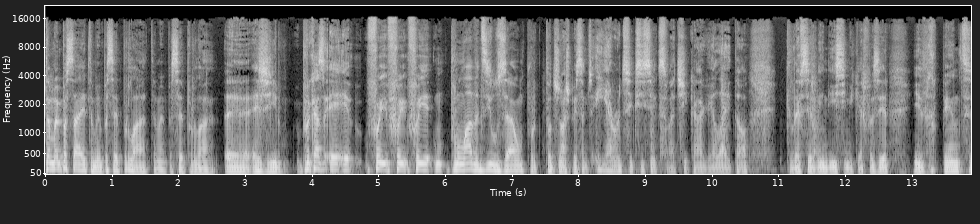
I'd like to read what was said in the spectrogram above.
Também passei, também passei por lá, também passei por lá. É, é giro. Por acaso, é, é, foi, foi, foi por um lado a desilusão, porque todos nós pensamos, e a Route 66 vai de Chicago, LA e tal que deve ser lindíssimo e quer fazer, e de repente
